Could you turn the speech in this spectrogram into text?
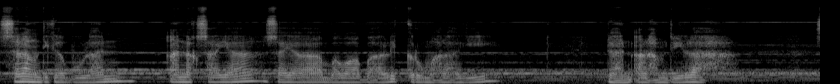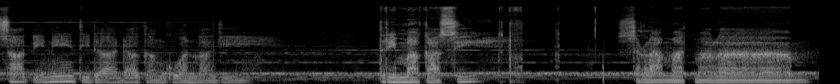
Selang tiga bulan, anak saya saya bawa balik ke rumah lagi. Dan Alhamdulillah, saat ini tidak ada gangguan lagi. Terima kasih. Selamat malam.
